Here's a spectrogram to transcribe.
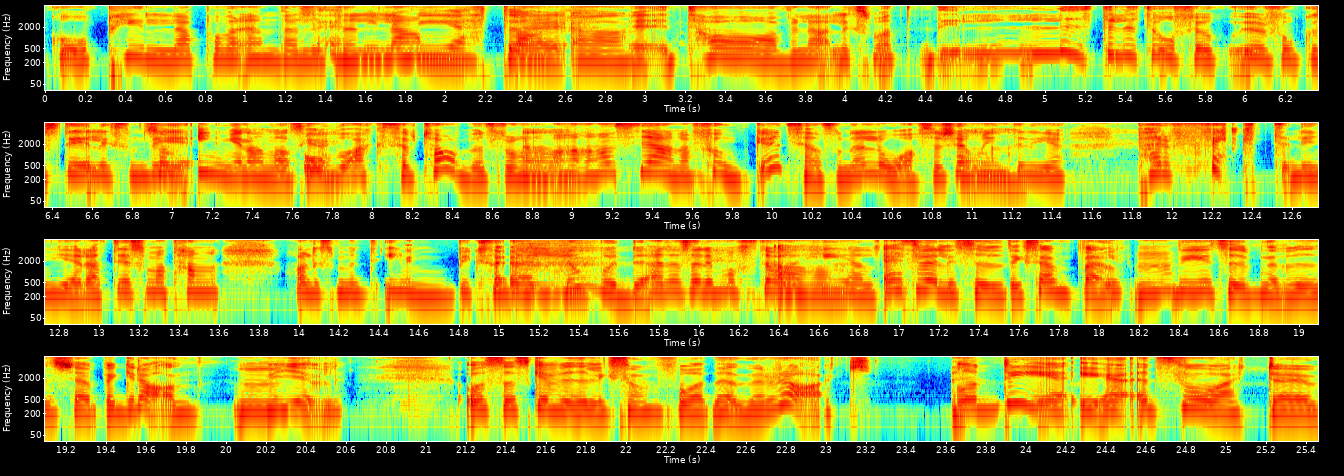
gå och pilla på varenda så liten lampa, ja. eh, tavla. Liksom att det är lite lite ur fokus. Det är, liksom, som det är ingen annan ser. oacceptabelt för honom. Ja. Hans hjärna funkar inte känns som den låser sig om inte det är perfekt linjerat. Det är som att han har liksom ett inbyggt lod. Alltså, det måste vara helt... Ett väldigt tydligt exempel, mm. det är typ när vi köper gran mm. vid jul. Och så ska vi liksom få den rak. Och det är ett svårt eh,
